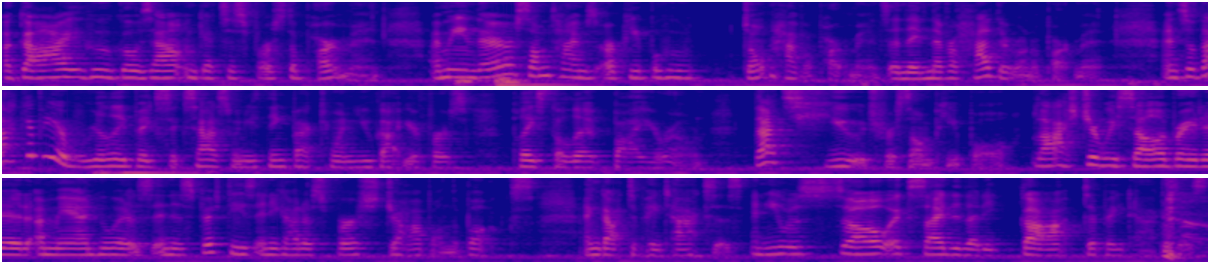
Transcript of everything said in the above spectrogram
a guy who goes out and gets his first apartment. I mean, there are sometimes are people who don't have apartments and they've never had their own apartment. And so that could be a really big success when you think back to when you got your first place to live by your own. That's huge for some people. Last year we celebrated a man who was in his 50s and he got his first job on the books and got to pay taxes. And he was so excited that he got to pay taxes.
